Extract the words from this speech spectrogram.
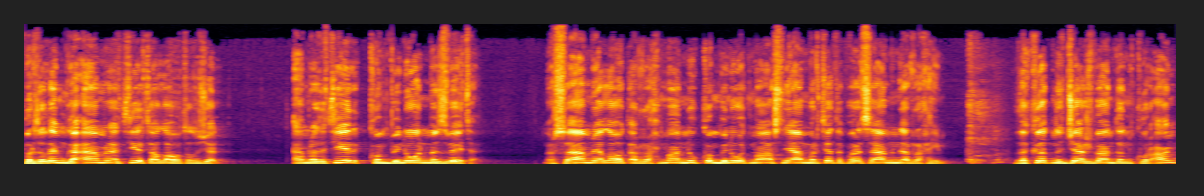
Për dallim nga emrat e tjerë të Allahut Azza wa Jall. Emrat e tjerë kombinohen mes vete. Ndërsa emri i Allahut Ar-Rahman nuk kombinohet me asnjë emër tjetër përveç se emrin Ar-Rahim. Dhe këtë në gjashtë vende në Kur'an,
